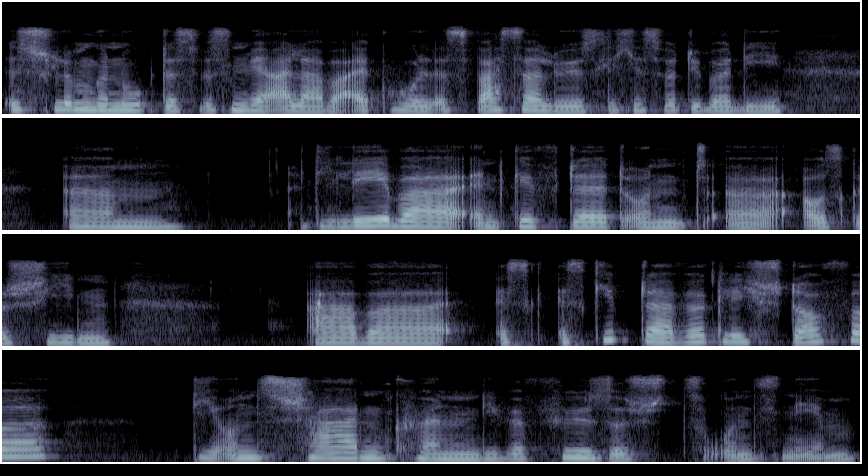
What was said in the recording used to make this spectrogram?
ist schlimm genug, das wissen wir alle, aber Alkohol ist wasserlöslich. Es wird über die, ähm, die Leber entgiftet und äh, ausgeschieden. Aber es, es gibt da wirklich Stoffe, die uns schaden können, die wir physisch zu uns nehmen.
